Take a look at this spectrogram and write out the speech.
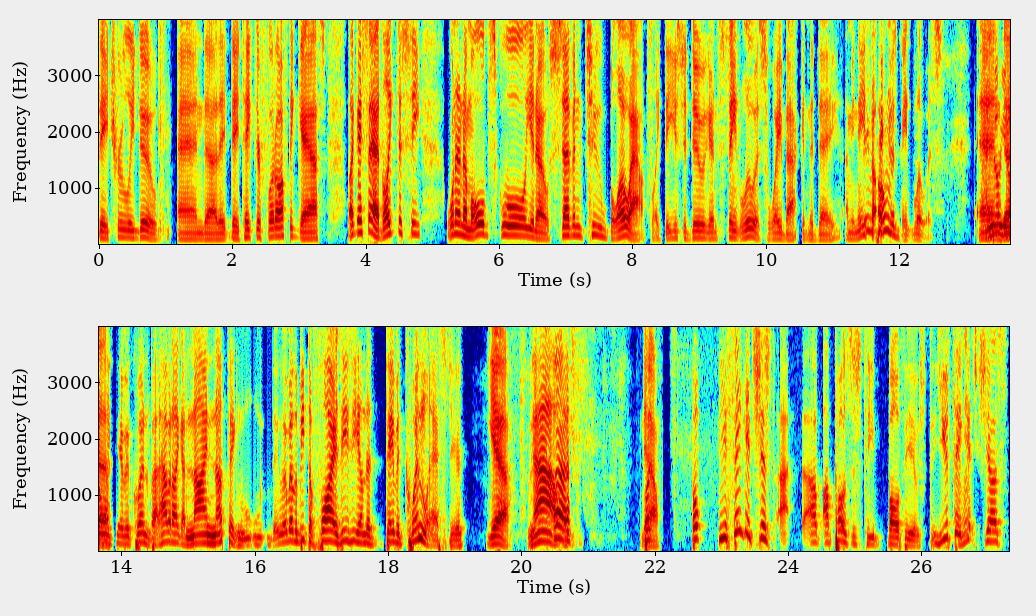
they truly do, and uh, they they take their foot off the gas. Like I said, I'd like to see one of them old school, you know, seven two blowouts like they used to do against St. Louis way back in the day. I mean, they used They to own St. Louis. I And know you uh, don't like David Quinn, but how about like a nine nothing? They were able to beat the Flyers easy on the David Quinn last year. Yeah, Now, Uh, But- yeah. but do you think it's just? I, I'll, I'll pose this to you, both of you. Do you think Mhm. it's just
